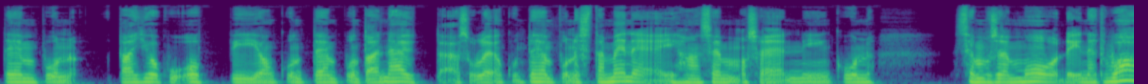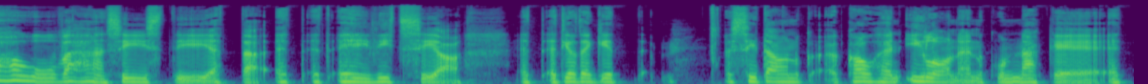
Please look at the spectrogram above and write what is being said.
tempun tai joku oppii jonkun tempun tai näyttää sulle jonkun tempun, niin sitä menee ihan semmoiseen niin kuin semmoiseen moodiin, että vau, vähän siistiä, että et, et, ei vitsiä. Että et jotenkin sitä on kauhean iloinen, kun näkee, että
